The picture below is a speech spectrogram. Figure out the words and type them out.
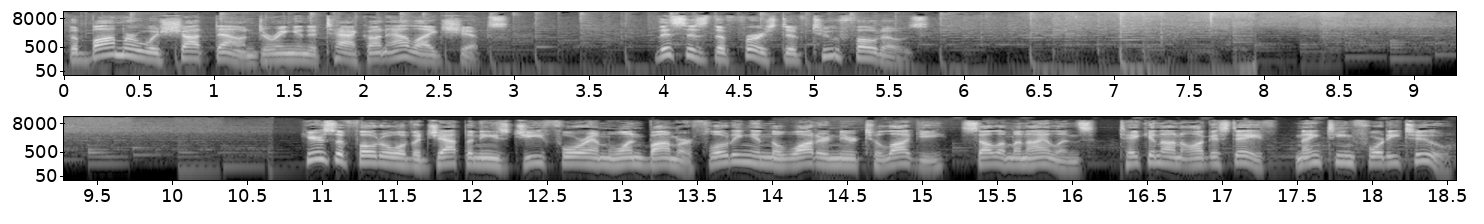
The bomber was shot down during an attack on Allied ships. This is the first of two photos. Here's a photo of a Japanese G4M1 bomber floating in the water near Tulagi, Solomon Islands, taken on August 8, 1942.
